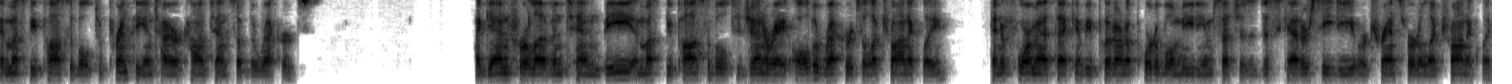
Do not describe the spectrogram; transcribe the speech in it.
it must be possible to print the entire contents of the records. Again, for 1110B, it must be possible to generate all the records electronically in a format that can be put on a portable medium such as a diskette or CD or transferred electronically.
